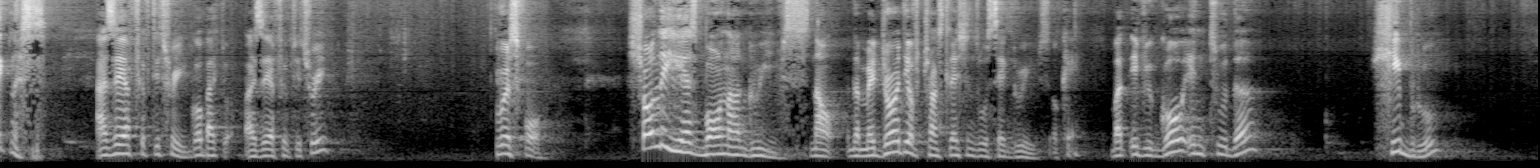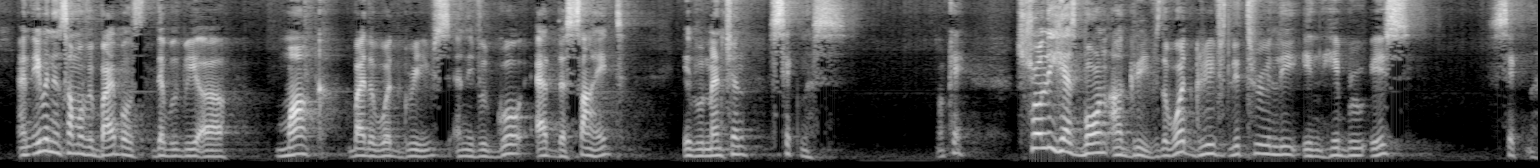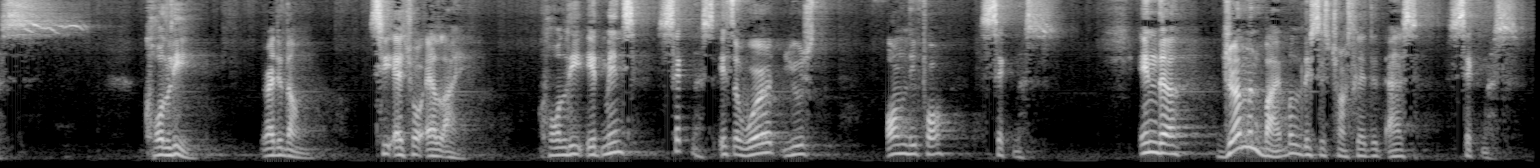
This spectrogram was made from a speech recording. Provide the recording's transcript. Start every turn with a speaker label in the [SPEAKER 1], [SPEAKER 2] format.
[SPEAKER 1] sickness. Isaiah 53. Go back to Isaiah 53, verse 4. Surely he has borne our griefs. Now, the majority of translations will say griefs, okay? But if you go into the Hebrew, and even in some of the Bibles, there will be a mark by the word griefs, and if you go at the side, it will mention sickness. Okay? Surely he has borne our griefs. The word griefs literally in Hebrew is sickness. Choli. Write it down. C H O L I. Choli. It means sickness. It's a word used only for sickness. In the German Bible, this is translated as sickness.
